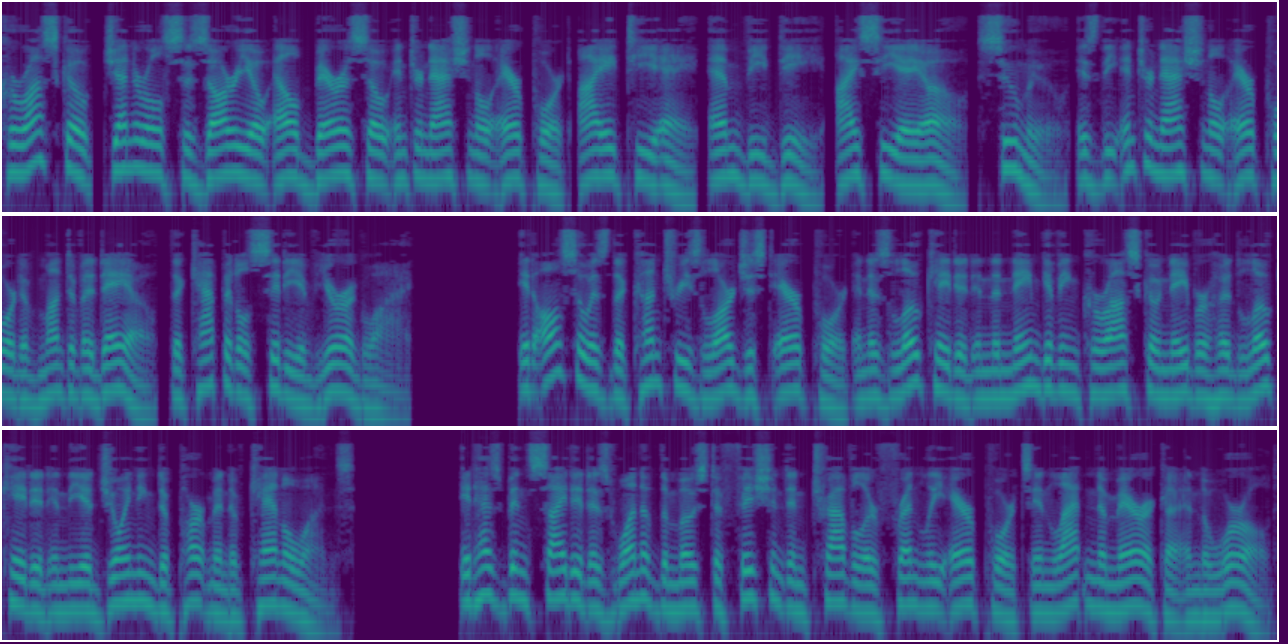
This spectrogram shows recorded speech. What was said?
Carrasco, General Cesario L. Berisso International Airport IATA, MVD, ICAO, SUMU is the international airport of Montevideo, the capital city of Uruguay. It also is the country's largest airport and is located in the name-giving Carrasco neighborhood located in the adjoining department of Canelones. It has been cited as one of the most efficient and traveler-friendly airports in Latin America and the world.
